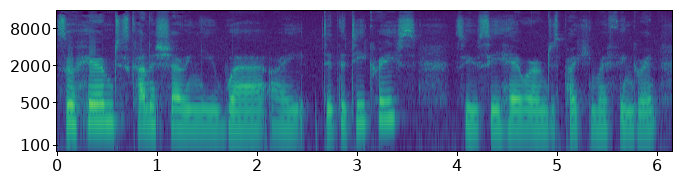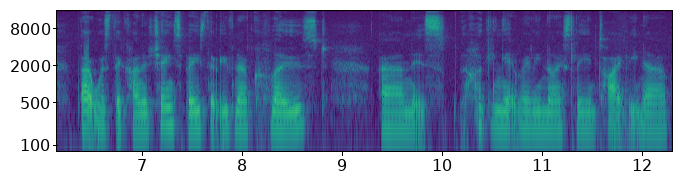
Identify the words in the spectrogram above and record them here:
So here I'm just kind of showing you where I did the decrease. So you see here where I'm just poking my finger in. That was the kind of chain space that we've now closed and it's hugging it really nicely and tightly now.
